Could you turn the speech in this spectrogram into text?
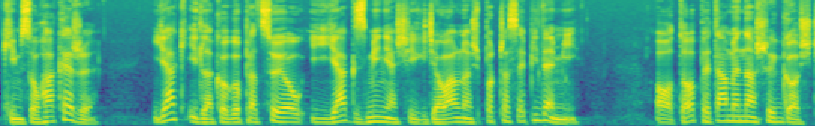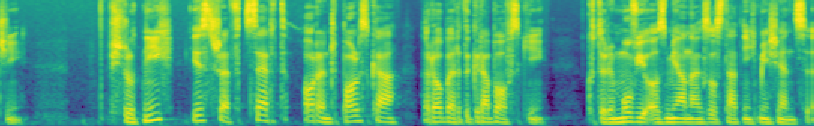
Kim są hakerzy? Jak i dla kogo pracują i jak zmienia się ich działalność podczas epidemii? O to pytamy naszych gości. Wśród nich jest szef CERT Orange Polska Robert Grabowski, który mówi o zmianach z ostatnich miesięcy.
